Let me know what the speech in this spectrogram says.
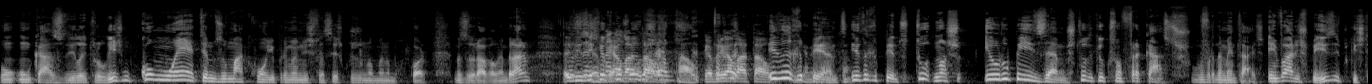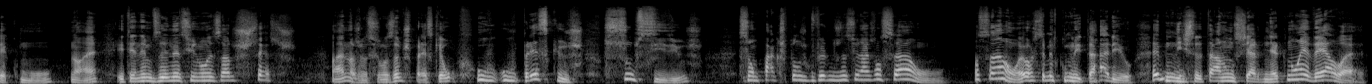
um- um caso de eleitoralismo, como é, temos o Macron e o Primeiro-Ministro francês, cujo nome eu não me recordo, mas adorava lembrar-me, a dizer que a culpa é Gabriel Attal. E de repente, e de repente tu- nós europeizamos tudo aquilo que são fracassos governamentais em vários países, porque isto é comum, não é? E tendemos a nacionalizar os sucessos. Não é? Nós nacionalizamos, parece que, é o, o- o- parece que os subsídios são pagos pelos governos nacionais. Não são. Não são, é orçamento comunitário. A ministra está a anunciar dinheiro que não é dela.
